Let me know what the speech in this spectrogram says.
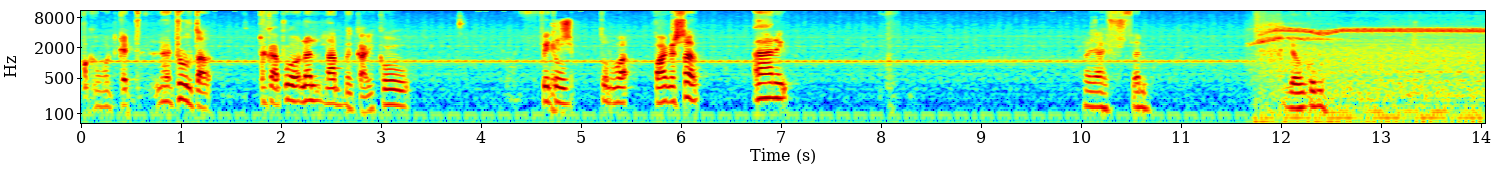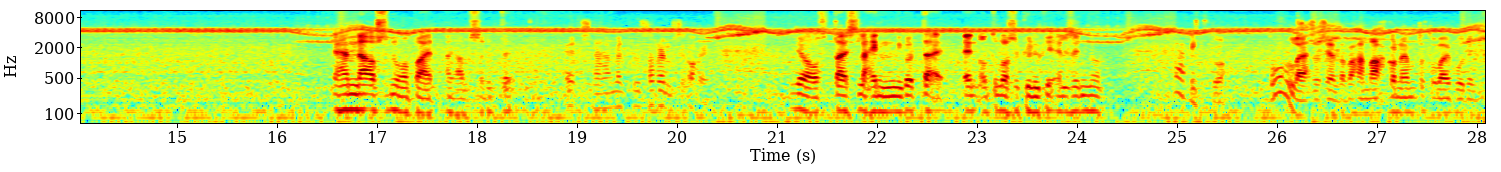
Pakooput ne tulta takapuolelle lämmin kaikuu. Vitu turva paikassa ääni. Räjähysten jonkun. Eihän nää oo sinua päin ajamassa nyt. Et sinähän menet tuossa reilusti ohi. Joo, taisi lähinnä niinku, että en oo tulossa kylki, eli sinne on. Mitä vittua? Tulee se sieltä vähän nahkoneen, mutta tulee kuitenkin.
